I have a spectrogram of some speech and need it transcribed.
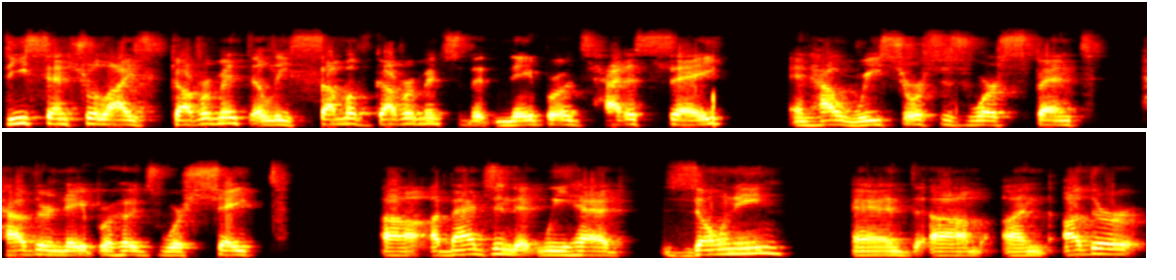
decentralized government, at least some of government, so that neighborhoods had a say in how resources were spent, how their neighborhoods were shaped. Uh, imagine that we had zoning and um, on other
